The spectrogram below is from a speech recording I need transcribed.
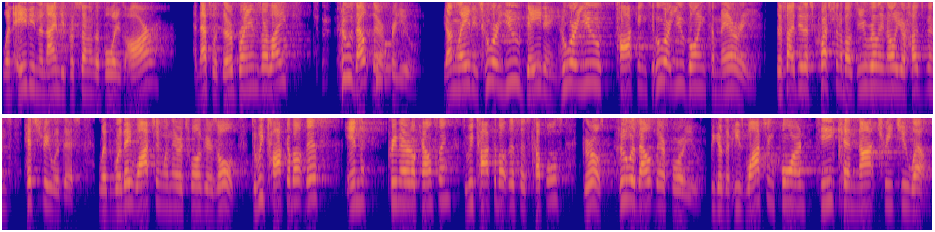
when 80 to 90% of the boys are, and that's what their brains are like, who's out there for you? Young ladies, who are you dating? Who are you talking to? Who are you going to marry? This idea, this question about do you really know your husband's history with this? With, were they watching when they were 12 years old? Do we talk about this in premarital counseling? Do we talk about this as couples? Girls, who is out there for you? Because if he's watching porn, he cannot treat you well.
